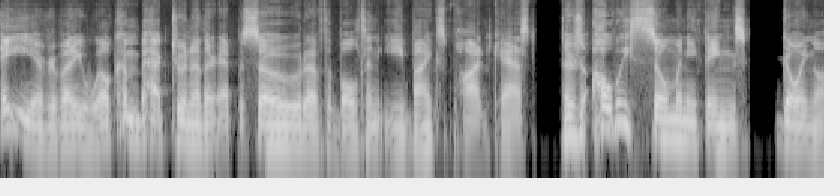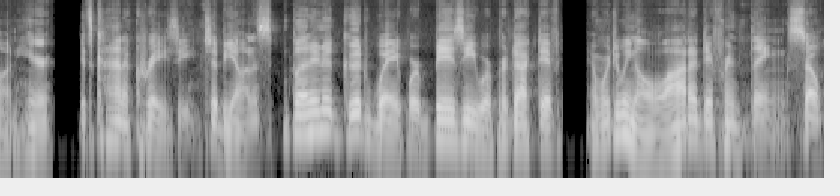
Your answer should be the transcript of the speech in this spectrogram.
Hey, everybody, welcome back to another episode of the Bolton e Bikes podcast. There's always so many things going on here. It's kind of crazy, to be honest, but in a good way. We're busy, we're productive, and we're doing a lot of different things. So,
